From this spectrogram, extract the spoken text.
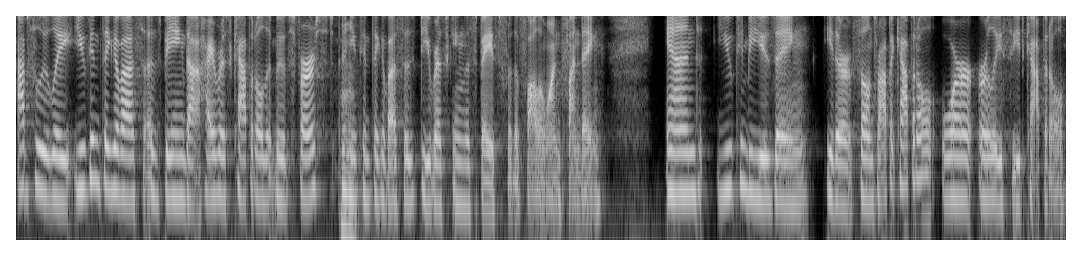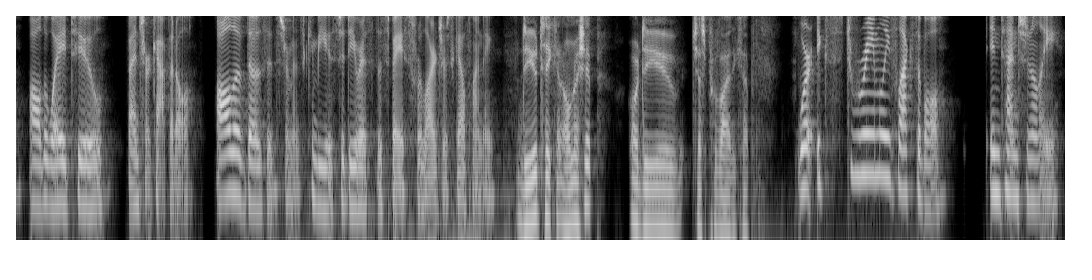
Absolutely. You can think of us as being that high risk capital that moves first, and mm. you can think of us as de risking the space for the follow on funding. And you can be using either philanthropic capital or early seed capital, all the way to venture capital. All of those instruments can be used to de risk the space for larger scale funding. Do you take an ownership or do you just provide the capital? We're extremely flexible intentionally.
